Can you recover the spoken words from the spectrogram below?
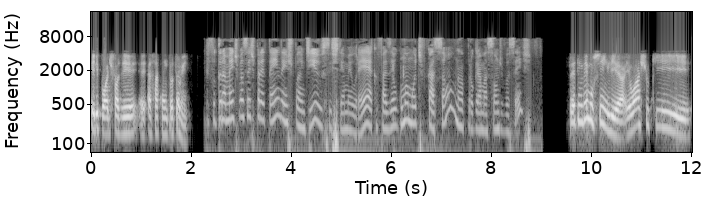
ele pode fazer eh, essa compra também. Futuramente vocês pretendem expandir o sistema Eureka, fazer alguma modificação na programação de vocês? Pretendemos sim, Lia. Eu acho que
